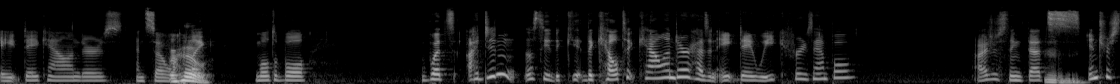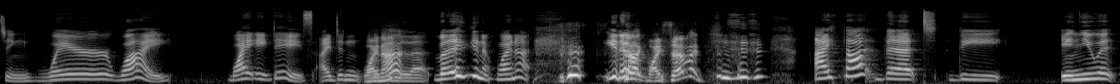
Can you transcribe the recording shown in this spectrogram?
eight day calendars, and so For on. who? Like multiple. What's I didn't let's see the the Celtic calendar has an eight day week, for example. I just think that's Hmm. interesting. Where why why eight days? I didn't Why not? that, but you know why not? You know, You're like, why seven? I thought that the Inuit,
